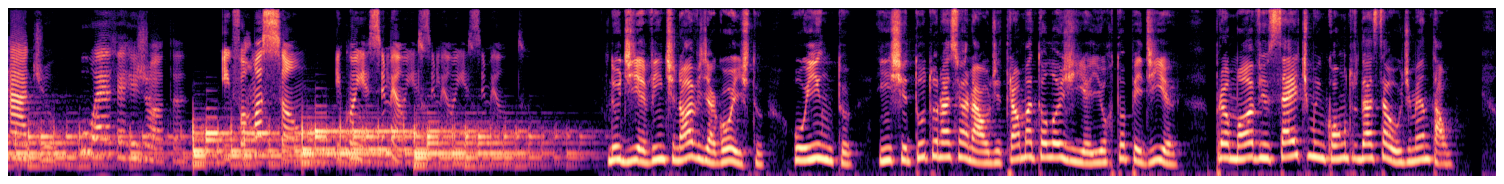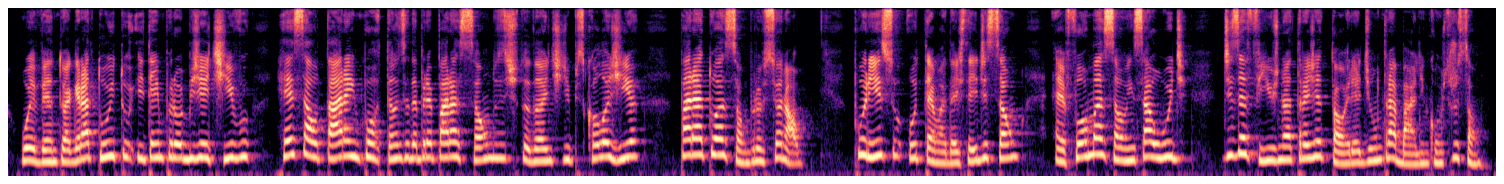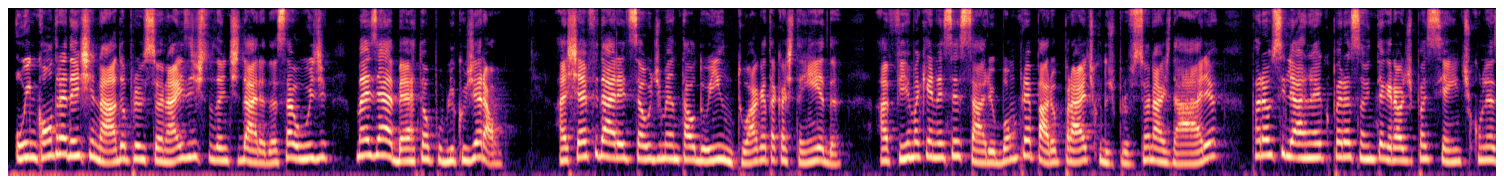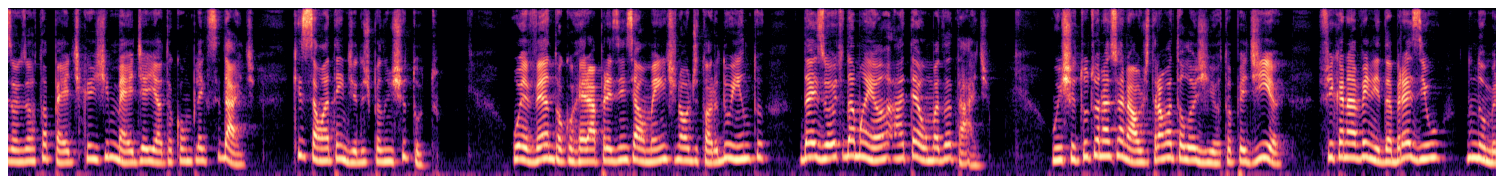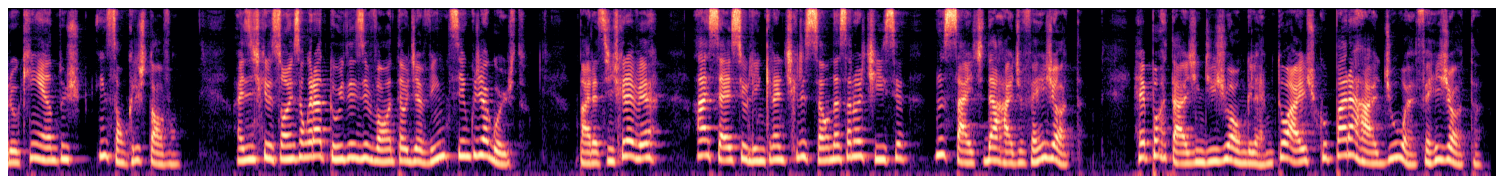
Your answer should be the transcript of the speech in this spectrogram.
Rádio UFRJ. Informação e conhecimento, conhecimento, conhecimento. No dia 29 de agosto, o INTO, Instituto Nacional de Traumatologia e Ortopedia, promove o sétimo Encontro da Saúde Mental. O evento é gratuito e tem por objetivo ressaltar a importância da preparação dos estudantes de psicologia para a atuação profissional. Por isso, o tema desta edição é Formação em Saúde Desafios na trajetória de um trabalho em construção. O encontro é destinado a profissionais e estudantes da área da saúde, mas é aberto ao público geral. A chefe da área de saúde mental do INTO, Agatha Castanheda, afirma que é necessário bom preparo prático dos profissionais da área para auxiliar na recuperação integral de pacientes com lesões ortopédicas de média e alta complexidade, que são atendidos pelo Instituto. O evento ocorrerá presencialmente no auditório do INTO, das 8 da manhã até 1 da tarde. O Instituto Nacional de Traumatologia e Ortopedia fica na Avenida Brasil, no número 500, em São Cristóvão. As inscrições são gratuitas e vão até o dia 25 de agosto. Para se inscrever, acesse o link na descrição dessa notícia no site da Rádio FRJ. Reportagem de João Guilherme Tuasco para a Rádio UFRJ.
